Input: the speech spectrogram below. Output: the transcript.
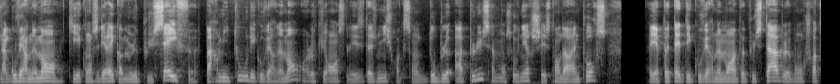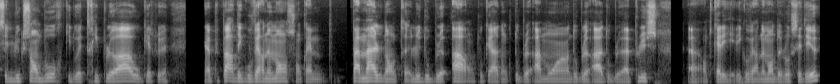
d'un gouvernement qui est considéré comme le plus safe parmi tous les gouvernements, en l'occurrence les États-Unis, je crois que sont double A+, à mon souvenir, chez Standard Poor's. Il y a peut-être des gouvernements un peu plus stables. Bon, je crois que c'est le Luxembourg qui doit être triple A ou quelque. La plupart des gouvernements sont quand même pas mal dans le, double A en tout cas, donc double A double A, double A. Euh, en tout cas les, gouvernements de l'OCDE.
